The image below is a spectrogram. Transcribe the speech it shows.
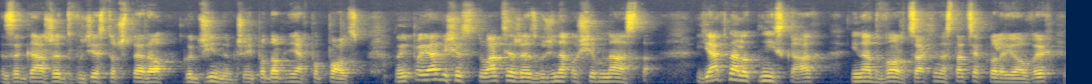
zegarze 24-godzinnym, czyli podobnie jak po polsku. No i pojawi się sytuacja, że jest godzina 18. Jak na lotniskach i na dworcach i na stacjach kolejowych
